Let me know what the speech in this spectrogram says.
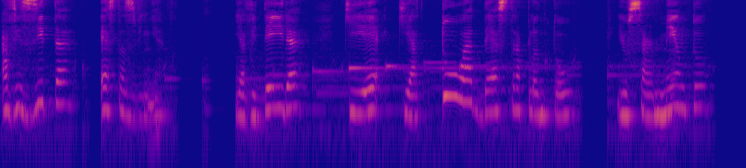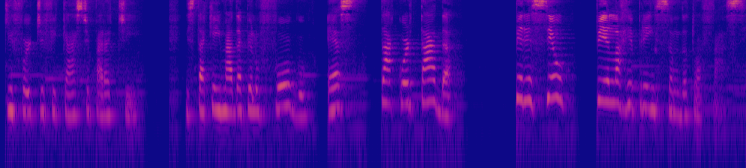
a visita estas vinhas. E a videira que é que a tua destra plantou e o sarmento que fortificaste para ti está queimada pelo fogo, está cortada, pereceu pela repreensão da tua face.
